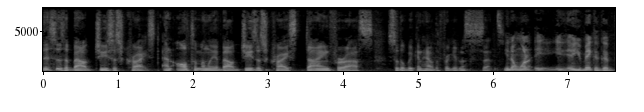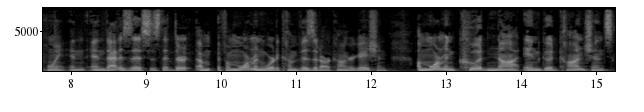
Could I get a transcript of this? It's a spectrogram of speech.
This is about Jesus Christ, and ultimately about Jesus Christ dying for us, so that we can have the forgiveness of sins. You know, one you, make a good point, and and that is this: is that there, um, if a Mormon were to come visit our congregation, a Mormon could not, in good conscience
